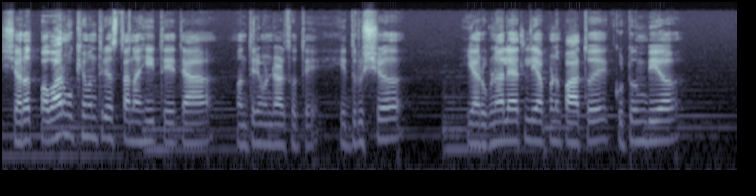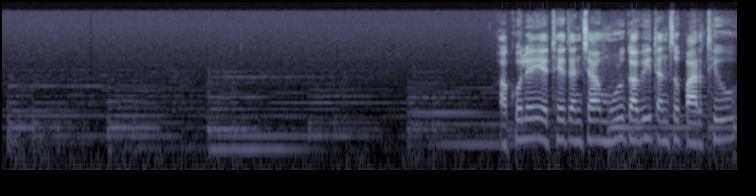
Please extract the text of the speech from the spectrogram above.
शरद पवार मुख्यमंत्री असतानाही ते त्या मंत्रिमंडळात होते. हे दृश्य या रुग्णालयातली आपण पाहतोय. कुटुंबीय अकोले येथे त्यांच्या मूळ गावी त्यांचं पार्थिव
